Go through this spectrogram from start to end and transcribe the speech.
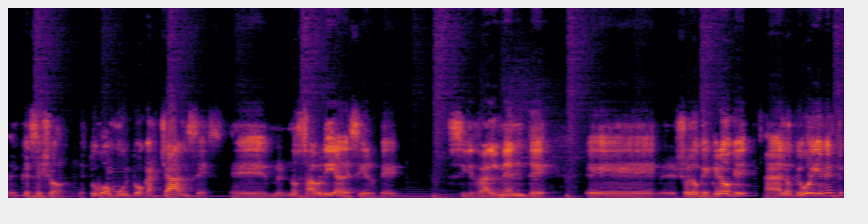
eh, qué sé yo, estuvo muy pocas chances, no sabría decirte si realmente, yo lo que creo que, a lo que voy en esto,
